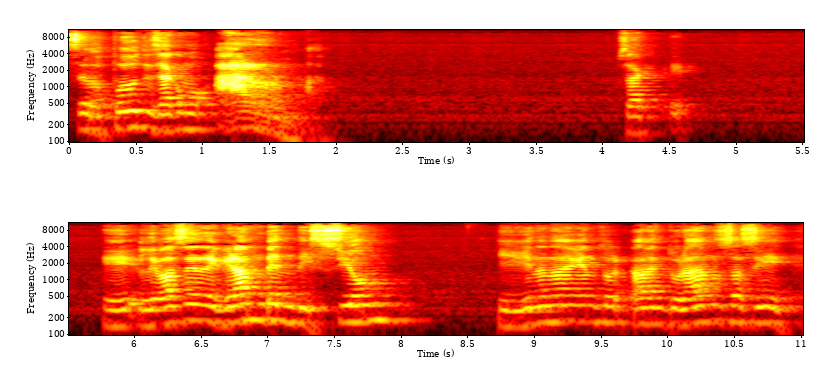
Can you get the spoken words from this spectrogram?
se los puede utilizar como arma. O sea, eh, eh, le va a ser de gran bendición y vienen aventuranzas y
